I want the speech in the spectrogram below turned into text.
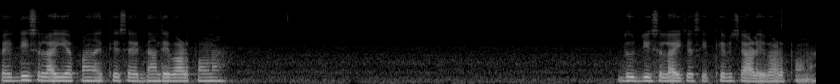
ਪਹਿਲੀ ਸਿਲਾਈ ਆਪਾਂ ਇੱਥੇ ਸਾਈਡਾਂ ਦੇ ਵਲ ਪਾਉਣਾ। ਦੂਜੀ ਸਿਲਾਈ 'ਚ ਅਸੀਂ ਇੱਥੇ ਵਿਚਾਲੇ ਵਲ ਪਾਉਣਾ।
